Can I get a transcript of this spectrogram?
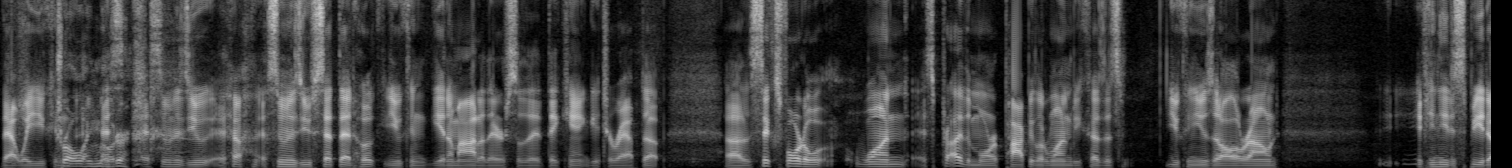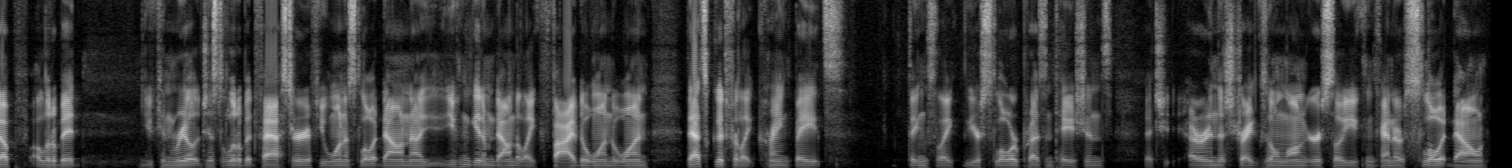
That way you can Trolling as- motor. As, soon as you, as soon as you set that hook, you can get them out of there so that they can't get you wrapped up. Uh, the six four to one, is probably the more popular one because it's you can use it all around. If you need to speed up a little bit, you can reel it just a little bit faster. If you want to slow it down, now you can get them down to like five to one to one. That's good for like crankbaits, things like your slower presentations that are in the strike zone longer, so you can kind of slow it down.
